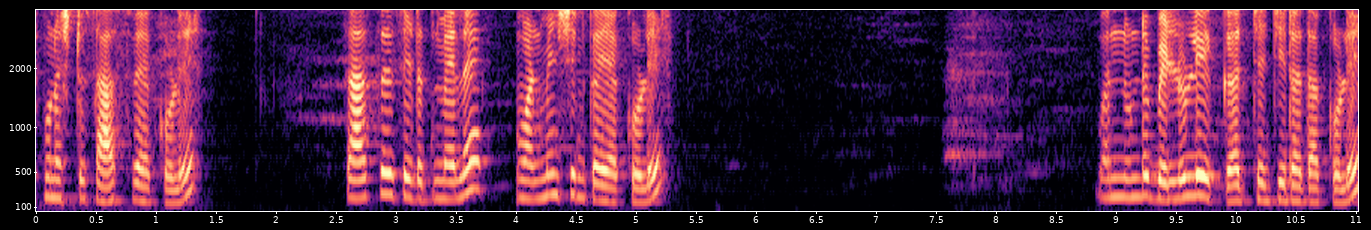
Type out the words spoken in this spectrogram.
ಸ್ಪೂನಷ್ಟು ಸಾಸಿವೆ ಹಾಕ್ಕೊಳ್ಳಿ. ಸಾಸಿವೆ ಸಿಡಿದ ಮೇಲೆ ಒಣಮೆಣ್ಸಿನ್ಕಾಯಿ ಹಾಕ್ಕೊಳ್ಳಿ. ಒಂದು ಉಂಡೆ ಬೆಳ್ಳುಳ್ಳಿ ಚಜ್ಜಿರೋದು ಹಾಕ್ಕೊಳ್ಳಿ.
